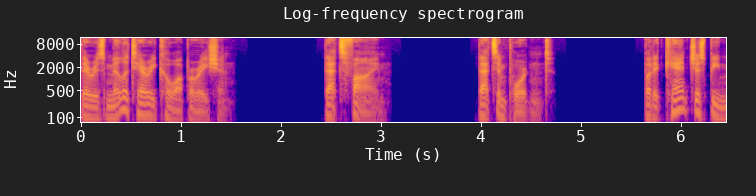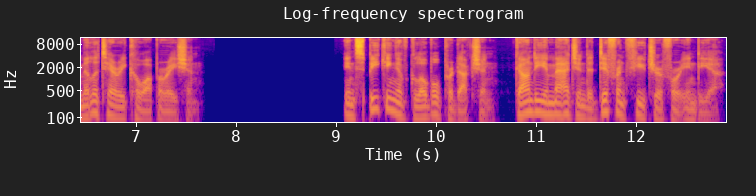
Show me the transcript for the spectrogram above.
There is military cooperation. That's fine. That's important. But it can't just be military cooperation. In speaking of global production, Gandhi imagined a different future for India.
